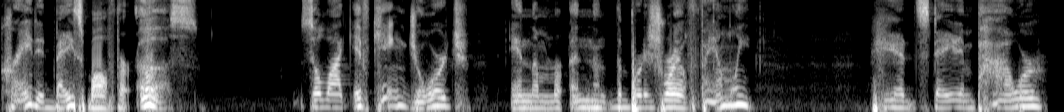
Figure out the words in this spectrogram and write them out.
created baseball for us. So, like, if King George and the and the, the British royal family had stayed in power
